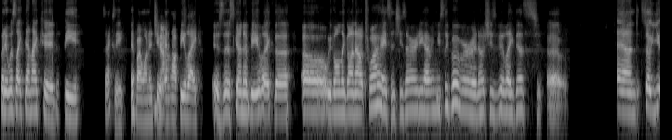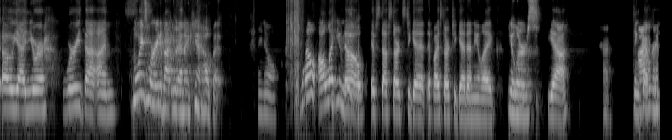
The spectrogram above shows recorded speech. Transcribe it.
But it was like then I could be sexy if I wanted to and not be like, is this going to be like the, oh, we've only gone out twice and she's already having me sleep over. and oh, she's be like this. Uh, and so you, oh, yeah, you were worried that I'm, I'm always worried about you, and I can't help it. I know. Well, I'll let you know if stuff starts to get, if I start to get any like, Feelers. yeah. Okay. Think I questions. would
